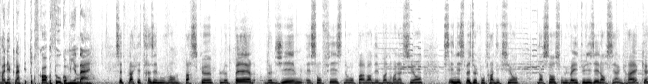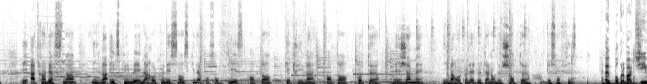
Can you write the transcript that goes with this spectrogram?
ហើយអ្នកខ្លះទៀតទុកស្ករកស៊ូក៏មានដែរ Cette plaque est très émouvante parce que le père de Jim et son fils ne vont pas avoir des bonnes relations. C'est une espèce de contradiction dans le sens où il va utiliser l'ancien grec et à travers cela, il va exprimer la reconnaissance qu'il a pour son fils en tant qu'écrivain, en tant qu'auteur. Mais jamais il va reconnaître le talent de chanteur de son fils. ឪពុករបស់ Jim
